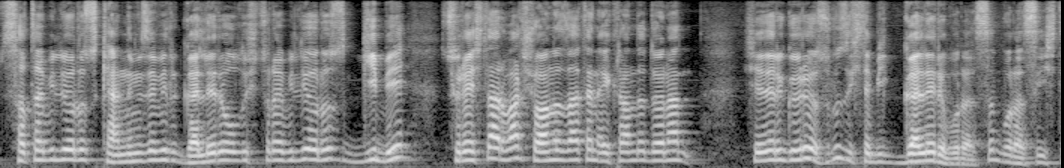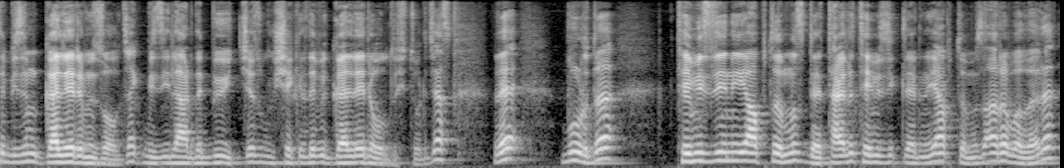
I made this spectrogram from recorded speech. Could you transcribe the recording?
satabiliyoruz. Kendimize bir galeri oluşturabiliyoruz gibi süreçler var. Şu anda zaten ekranda dönen şeyleri görüyorsunuz. İşte bir galeri burası. Burası işte bizim galerimiz olacak. Biz ileride büyüteceğiz. Bu şekilde bir galeri oluşturacağız. Ve burada temizliğini yaptığımız, detaylı temizliklerini yaptığımız arabaları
